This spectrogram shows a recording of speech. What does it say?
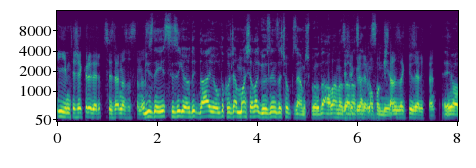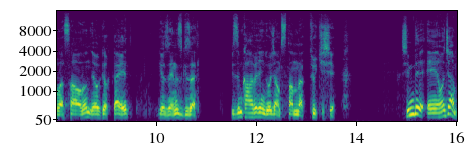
İyiyim, teşekkür ederim. Sizler nasılsınız? Biz deyiz. Sizi gördük daha iyi olduk. Hocam maşallah gözleriniz de çok güzelmiş bu arada. Allah nazardan teşekkür ederim o saklasın diyelim. bakışlarınızdaki güzellikten. Eyvallah sağ olun. Yok yok gayet gözleriniz güzel. Bizim kahverengi hocam standart Türk işi. Şimdi e, hocam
